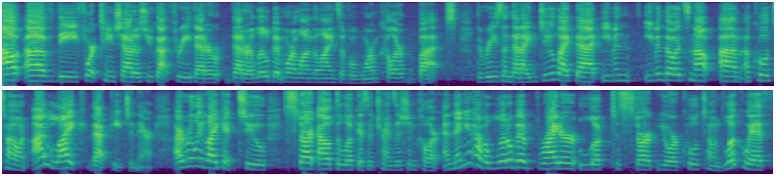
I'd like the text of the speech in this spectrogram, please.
out of the 14 shadows you've got three that are that are a little bit more along the lines of a warm color. But the reason that i do like that even even though it's not um, a cool tone i like that peach in there. I really like it to start out the look as a transition color. And then you have a little bit brighter look to start your cool toned look with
